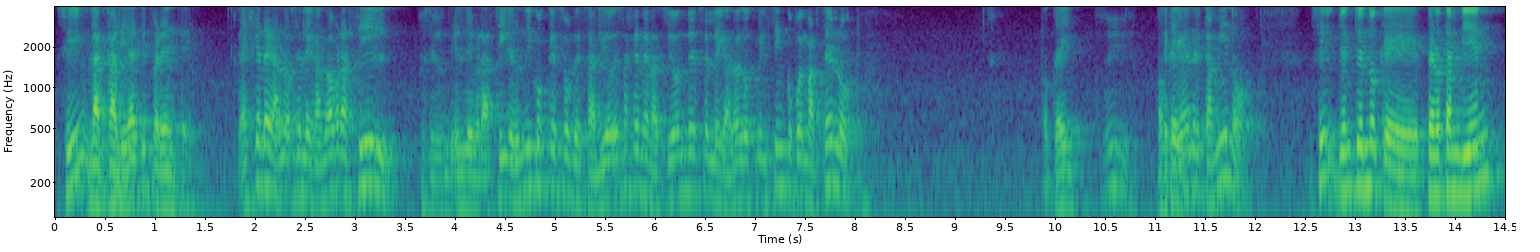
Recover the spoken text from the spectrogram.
Sí. La calidad es diferente. Es que le ganó, se le ganó a Brasil. Pues el, de Brasil, el único que sobresalió de esa generación de se le ganó en 2005 fue Marcelo. Ok. Sí, se queda en el camino. Sí, yo entiendo que, pero también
